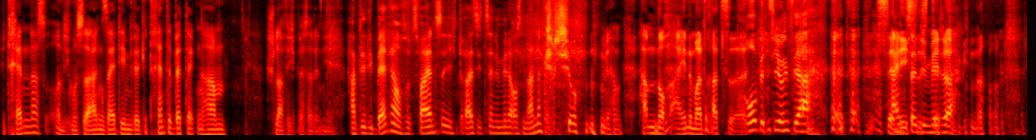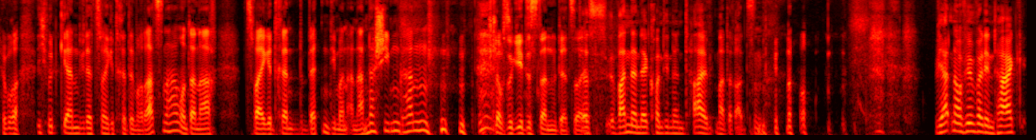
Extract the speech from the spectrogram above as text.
wir trennen das. Und ich muss sagen, seitdem wir getrennte Bettdecken haben, schlafe ich besser denn je. Habt ihr die Betten auch so 20, 30 Zentimeter auseinandergeschoben? Wir haben- noch eine Matratze. Pro Beziehungsjahr. Das ist Ein Zentimeter. Step, Genau. Ich würde gerne wieder zwei getrennte Matratzen haben und danach zwei getrennte Betten, die man aneinander schieben kann. Ich glaube, so geht es dann mit der Zeit. Das Wandern der Kontinentalmatratzen. Wir hatten auf jeden Fall den Tag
